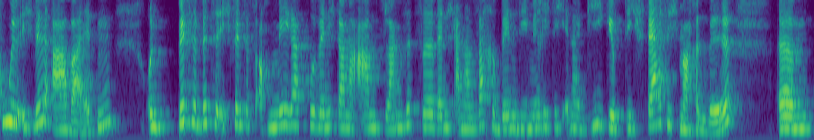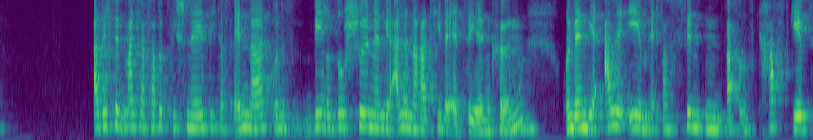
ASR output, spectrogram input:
cool, ich will arbeiten. Und bitte, bitte, ich finde es auch mega cool, wenn ich da mal abends lang sitze, wenn ich an einer Sache bin, die mir richtig Energie gibt, die ich fertig machen will. Ähm, also ich finde manchmal verrückt, wie schnell sich das ändert. Und es wäre so schön, wenn wir alle Narrative erzählen können. Und wenn wir alle eben etwas finden, was uns Kraft gibt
